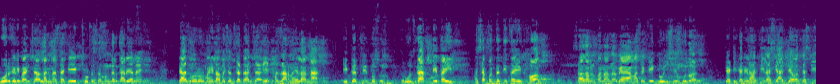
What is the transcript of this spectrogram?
गोरगरिबांच्या लग्नासाठी एक छोटंसं मंगल कार्यालय त्याचबरोबर महिला बचत गटांच्या एक हजार महिलांना एकत्रित बसून रोजगार देता येईल अशा पद्धतीचा एक हॉल साधारणपणानं व्यायामासाठी एक दोनशे मुलं त्या ठिकाणी राहतील अशी अद्ययावत अशी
